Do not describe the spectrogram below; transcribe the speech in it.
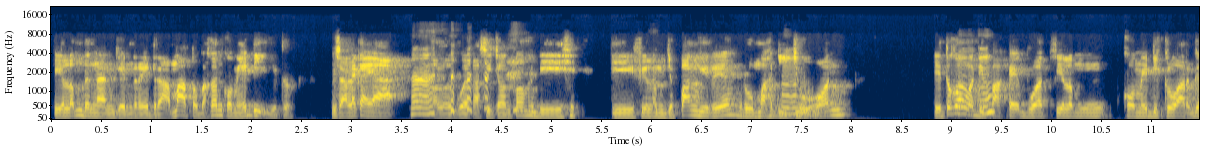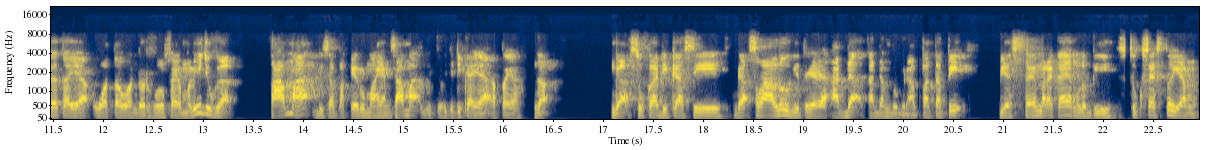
film dengan genre drama atau bahkan komedi gitu. Misalnya kayak kalau gue kasih contoh di di film Jepang gitu ya, Rumah di Mm. Ju-on itu kalau Mm-mm. dipakai buat film komedi keluarga kayak What a Wonderful Family juga sama, bisa pakai rumah yang sama gitu. Jadi kayak apa ya, nggak nggak suka dikasih, nggak selalu gitu ya. Ada kadang beberapa, tapi biasanya mereka yang lebih sukses tuh yang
